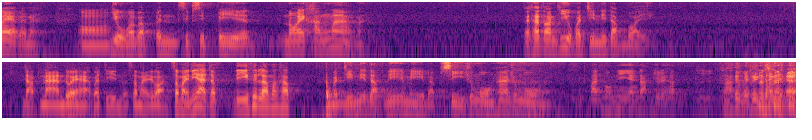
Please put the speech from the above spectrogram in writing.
แรกๆเลยนะ อ๋อ อยู่มาแบบเป็นสิบสิบปีน้อยครั้งมากนะ แต่ถ้าตอนที่อยู่ประจินนี่ดับบ่อย ดับนานด้วยฮะปาจีนสมัยก่อน สมัยนี้อาจจะดีขึ้นแล้วมั้งครับประจินนี่ดับนี่มีแบบสี่ชั่วโมงห้าชั่วโมงอะบ้านผมนี่ยังดับอยู่เลยครับไปถึงตอนเนี้ย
